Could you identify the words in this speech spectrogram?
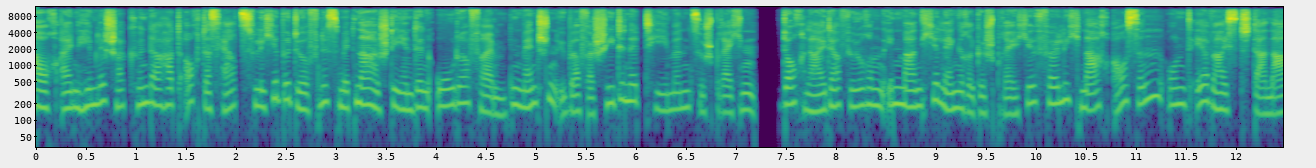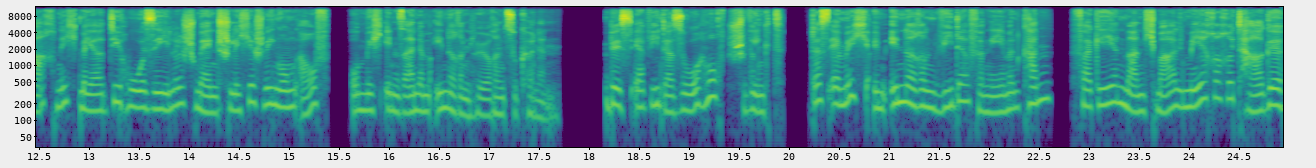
auch ein himmlischer Künder hat auch das herzliche Bedürfnis mit nahestehenden oder fremden Menschen über verschiedene Themen zu sprechen, doch leider führen ihn manche längere Gespräche völlig nach außen und er weist danach nicht mehr die hohe seelisch-menschliche Schwingung auf, um mich in seinem Inneren hören zu können. Bis er wieder so hoch schwingt, dass er mich im Inneren wieder vernehmen kann, vergehen manchmal mehrere Tage,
